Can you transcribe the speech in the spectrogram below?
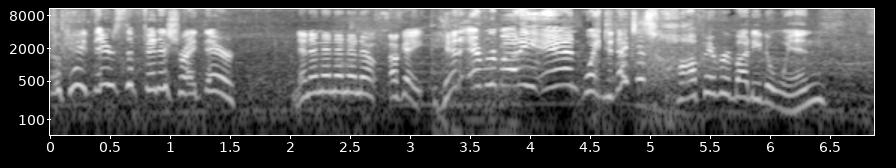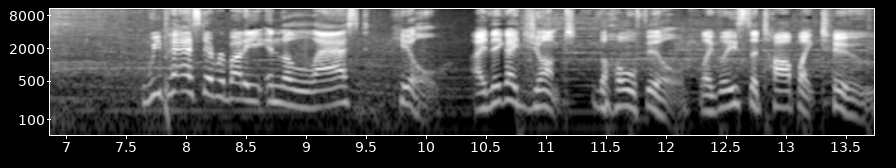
Okay, there's the finish right there. No, no, no, no, no, no. Okay, hit everybody and... Wait, did I just hop everybody to win? We passed everybody in the last hill. I think I jumped the whole field, like at least the top like two.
